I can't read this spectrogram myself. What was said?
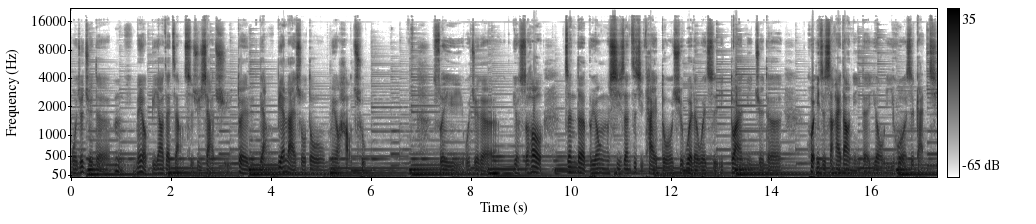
我就觉得，嗯，没有必要再这样持续下去，对两边来说都没有好处。所以我觉得有时候真的不用牺牲自己太多，去为了维持一段你觉得会一直伤害到你的友谊或者是感情，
